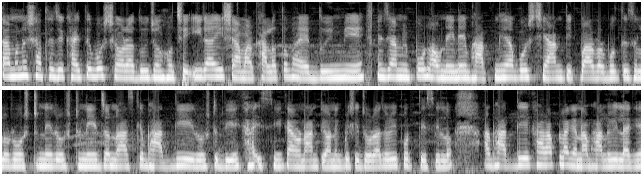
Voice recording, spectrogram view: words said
সাইমনের সাথে যে খাইতে বসছে, ওরা দুইজন হচ্ছে ইরা এসে আমার খালাতো ভাইয়ের দুই মেয়ে যে আমি পোলাও নেই নেই ভাত নিয়ে বসছি। আন্টি বারবার বলতেছিল, রোস্ট নে রোস্ট নে। এর জন্য আজকে ভাত দিয়ে রোস্ট দিয়ে খাইছি, কারণ আন্টি অনেক বেশি জোরাজোরি করতেছিল। আর ভাত দিয়ে খারাপ লাগে না, ভালোই লাগে।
